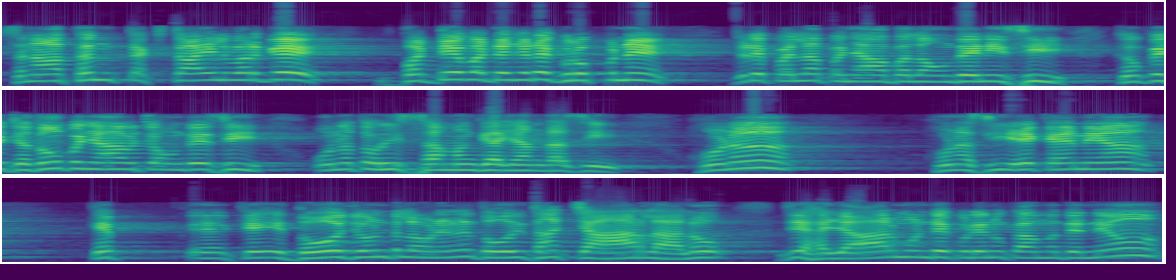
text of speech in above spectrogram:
ਸਨਾਤਨ ਟੈਕਸਟਾਈਲ ਵਰਗੇ, ਵੱਡੇ ਵੱਡੇ ਜਿਹੜੇ ਗਰੁੱਪ ਨੇ ਜਿਹੜੇ ਪਹਿਲਾਂ ਪੰਜਾਬ ਵੱਲ ਆਉਂਦੇ ਨਹੀਂ ਸੀ, ਕਿਉਂਕਿ ਜਦੋਂ ਪੰਜਾਬ ਚ ਆਉਂਦੇ ਸੀ, ਉਹਨਾਂ ਤੋਂ ਹਿੱਸਾ ਮੰਗਿਆ ਜਾਂਦਾ ਸੀ। ਹੁਣ ਹੁਣ ਅਸੀਂ ਇਹ ਕਹਿੰਦੇ ਆ ਕਿ ਕਿ ਦੋ ਯੂਨਿਟ ਲਾਉਣੇ ਨੇ, ਦੋ ਦੀ ਥਾਂ ਚਾਰ ਲਾ ਲਓ। ਜੇ ਹਜ਼ਾਰ ਮੁੰਡੇ ਕੁੜੀਆਂ ਨੂੰ ਕੰਮ ਦਿੰਦੇ ਹੋ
